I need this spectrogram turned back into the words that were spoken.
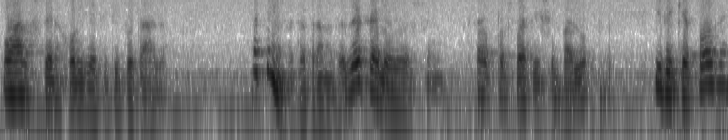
ο άλλος δεν χωριέται τίποτα άλλο. Μα τι είναι αυτά τα πράγματα, δεν θέλω θα προσπαθήσω πάλι. Είδε και πόδι,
